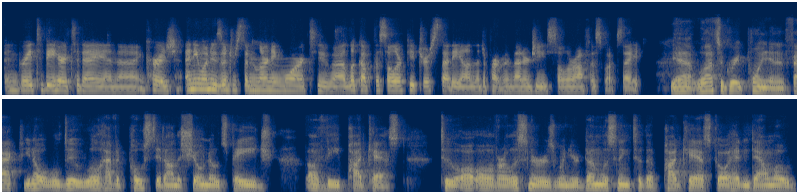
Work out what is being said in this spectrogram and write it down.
been great to be here today, and uh, encourage anyone who's interested in learning more to uh, look up the Solar Future Study on the Department of Energy Solar Office website. Yeah, well, that's a great point. And in fact, you know what we'll do? We'll have it posted on the show notes page of the podcast to all, all of our listeners. When you're done listening to the podcast, go ahead and download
